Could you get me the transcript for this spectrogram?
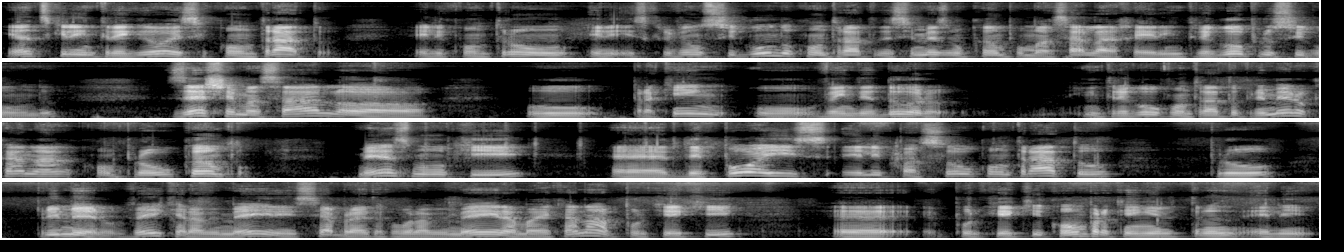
e antes que ele entregou esse contrato ele, um, ele escreveu um segundo contrato desse mesmo campo, Massar Laher, entregou para o segundo. Zé Massar, o para quem o vendedor entregou o contrato primeiro, Cana comprou o campo, mesmo que é, depois ele passou o contrato para o primeiro. Veio que era Meir, e se a Braita como Rabi Meir, a Mai Cana, por que que, é, por que que compra quem ele, ele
